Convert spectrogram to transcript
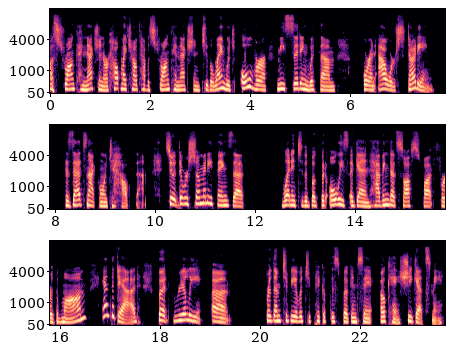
a strong connection or help my child have a strong connection to the language over me sitting with them for an hour studying because that's not going to help them. So there were so many things that went into the book, but always again, having that soft spot for the mom and the dad, but really, um, for them to be able to pick up this book and say, okay, she gets me.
